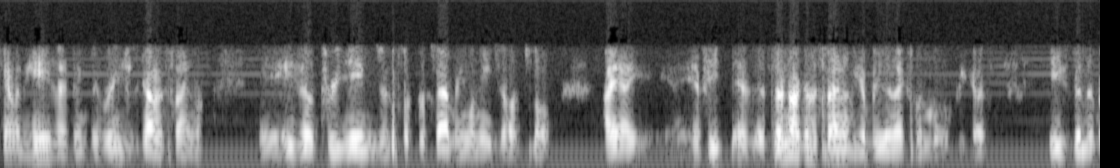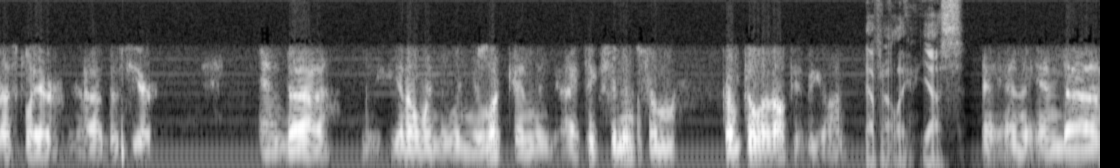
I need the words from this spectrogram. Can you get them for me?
Kevin Hayes, I think the Rangers got to sign him. He's out three games. Just look what's happening when he's out. So, I, I if he if, if they're not going to sign him, he'll be the next one moved because he's been the best player uh, this year. And uh, you know, when when you look, and I think Simmonds from from Philadelphia be gone Definitely, yes. and and, and uh,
